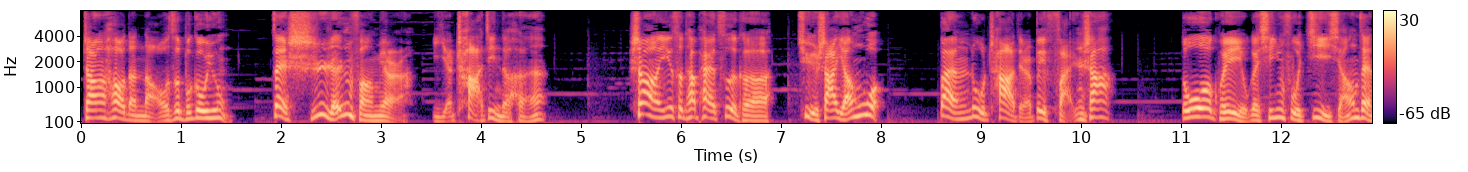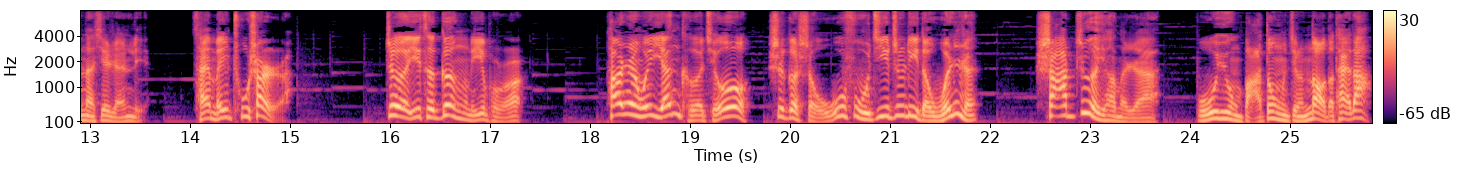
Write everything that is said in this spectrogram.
张浩的脑子不够用，在识人方面啊也差劲的很。上一次他派刺客去杀杨沃，半路差点被反杀，多亏有个心腹季祥在那些人里，才没出事儿啊。这一次更离谱，他认为严可求是个手无缚鸡之力的文人，杀这样的人不用把动静闹得太大，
